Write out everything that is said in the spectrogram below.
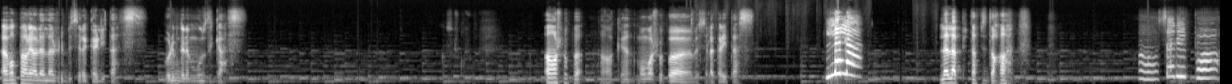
Avant de parler à Lala, je vais baisser la qualitas. Volume de la musicas. Oh, je peux pas. Ah, ok. Bon, moi, je peux pas euh, baisser la qualitas. Lala Lala, putain, fils de rat. Oh, salut Beau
